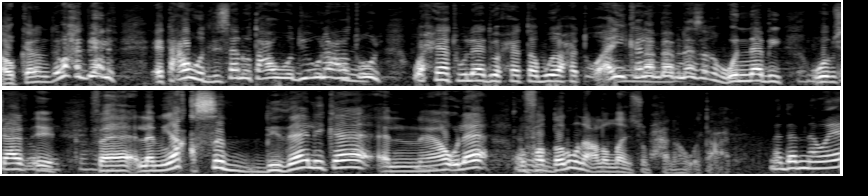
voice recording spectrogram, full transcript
أو الكلام ده. واحد بيحلف اتعود لسانه اتعود يقول على طول وحياة ولادي وحياة وحياه أي كلام بقى هذا والنبي ومش عارف إيه. فلم يقصد بذلك إن هؤلاء. مفضلون على الله سبحانه وتعالى. مدام نوال.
